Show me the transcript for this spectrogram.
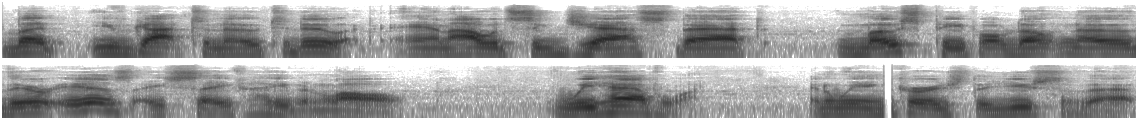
But you've got to know to do it. And I would suggest that most people don't know there is a safe haven law. We have one, and we encourage the use of that.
